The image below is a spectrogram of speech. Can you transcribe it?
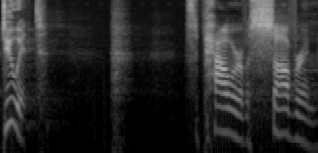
do it. It's the power of a sovereign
